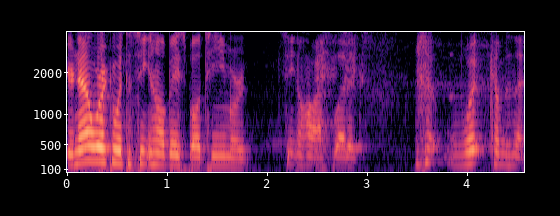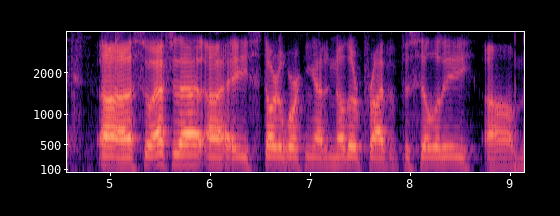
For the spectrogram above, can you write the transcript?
you're now working with the Seton Hall baseball team or Seton Hall Athletics. what comes next? Uh, so after that, I started working at another private facility um,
